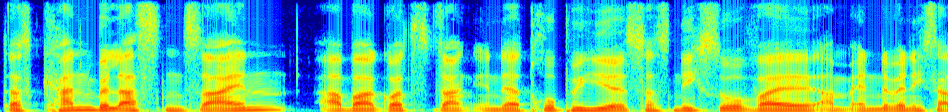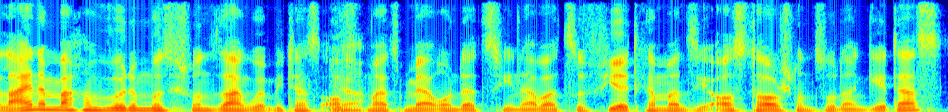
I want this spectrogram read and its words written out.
das kann belastend sein, aber Gott sei Dank in der Truppe hier ist das nicht so, weil am Ende, wenn ich es alleine machen würde, muss ich schon sagen, würde mich das oftmals mehr runterziehen. Aber zu viert kann man sich austauschen und so, dann geht das.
